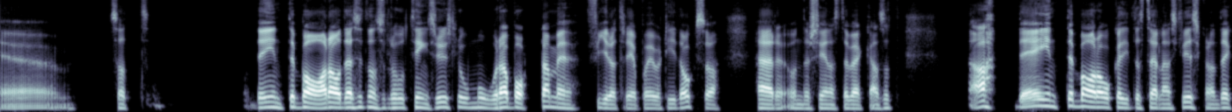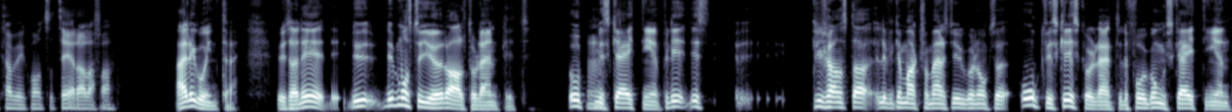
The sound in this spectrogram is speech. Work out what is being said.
Eh, så att det är inte bara och dessutom slog Tingsryd slog Mora borta med 4-3 på övertid också här under senaste veckan. Så ja, det är inte bara att åka dit och ställa en skridskorna. Det kan vi konstatera i alla fall. Nej, det går inte, utan det, du, du måste göra allt ordentligt. Upp mm. med skatingen, för det, det, Kristianstad eller vilken match som helst, Djurgården också. Åk vi skridskor ordentligt och få igång skatingen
